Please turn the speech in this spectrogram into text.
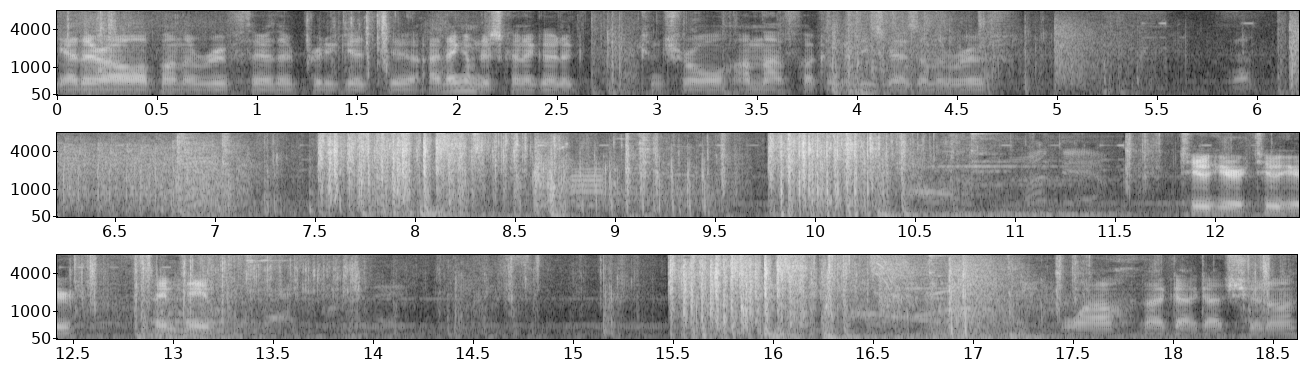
Yeah, they're all up on the roof there. They're pretty good too. I think I'm just gonna go to control. I'm not fucking with these guys on the roof. Yep. Two here, two here. Same team. Wow, that guy got shit on.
